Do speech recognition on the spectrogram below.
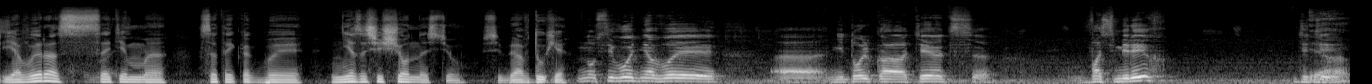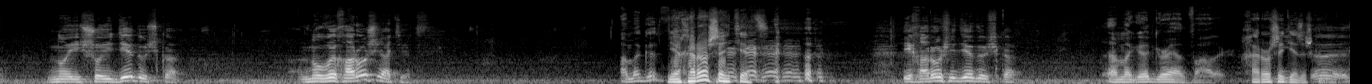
Я вырос с этим, э, с этой как бы незащищенностью себя в духе. Но сегодня вы э, не только отец восьмерых детей, Yeah. но еще и дедушка. Но вы хороший отец. Good, Я хороший отец, И хороший дедушка. I'm a good grandfather. хороший дедушка. Э,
